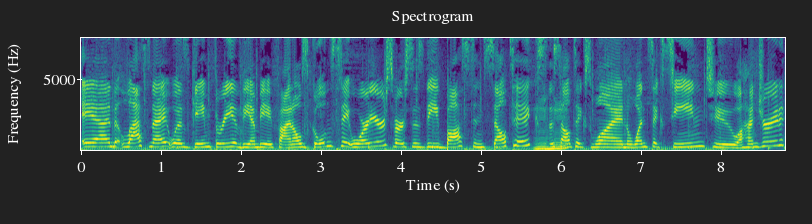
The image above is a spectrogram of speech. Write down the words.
And last night was game three of the NBA Finals Golden State Warriors versus the Boston Celtics. The Mhm. Celtics won 116 to 100.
